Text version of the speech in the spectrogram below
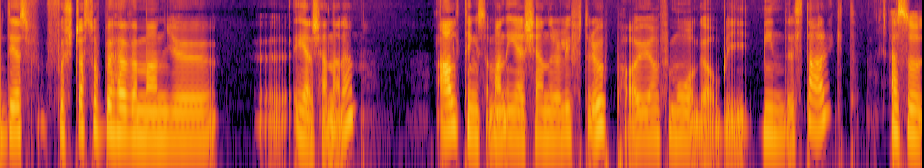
dels första så behöver man ju eh, erkänna den. Allting som man erkänner och lyfter upp har ju en förmåga att bli mindre starkt. Alltså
